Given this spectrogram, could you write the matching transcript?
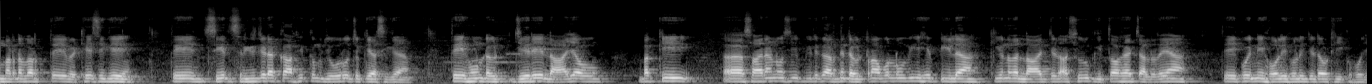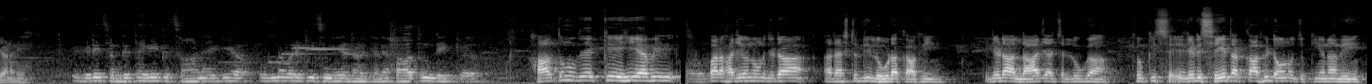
ਮਰਨ ਵਰਤ ਤੇ ਬੈਠੇ ਸੀਗੇ ਤੇ ਸਿਹਤ ਸਰੀਰ ਜਿਹੜਾ ਕਾਫੀ ਕਮਜ਼ੋਰ ਹੋ ਚੁੱਕਿਆ ਸੀਗਾ। ਤੇ ਹੁਣ ਡਾਕ- ਜਿਹੜੇ ਇਲਾਜ ਆ ਉਹ। ਬਾਕੀ ਸਾਰਿਆਂ ਨੂੰ ਅਸੀਂ ਅਪੀਲ ਕਰਦੇ ਹਾਂ ਡਾਕਟਰਾਂ ਵੱਲੋਂ ਵੀ ਇਹ ਅਪੀਲ ਆ ਕਿ ਉਹਨਾਂ ਦਾ ਇਲਾਜ ਜਿਹੜਾ ਸ਼ੁਰੂ ਕੀਤਾ ਹੋਇਆ ਚੱਲ ਰਿਹਾ ਤੇ ਕੋਈ ਨਹੀਂ ਹੌਲੀ ਹੌਲੀ ਜਿਹੜਾ ਉਹ ਠੀਕ ਹੋ ਜਾਣਗੇ। ਜਿਹੜੀ ਸੰਗਤ ਹੈਗੀ ਕਿਸਾਨ ਹੈਗੇ ਆ ਉਹਨਾਂ ਬਾਰੇ ਕੀ ਸੰਗੀਤ ਦੇਣਾ ਚਾਹੁੰਦੇ? ਹਾਲਤ ਨੂੰ ਦੇਖ ਕੇ। ਹਾਲਤ ਨੂੰ ਦੇਖ ਕੇ ਇਹੀ ਆ ਵੀ ਪਰ ਹਜੇ ਉਹਨਾਂ ਨੂੰ ਜਿਹੜਾ ਰੈਸਟ ਦੀ ਲੋੜ ਆ ਕਾਫੀ। ਤੇ ਜਿਹੜਾ ਇਲਾਜ ਆ ਚੱਲੂਗਾ, ਕਿਉਂਕਿ ਸ- ਜਿਹੜੀ ਸਿਹਤ ਆ ਕਾਫੀ ਡਾਊਨ ਹੋ ਚੁੱਕੀ ਉਹਨਾਂ ਦੀ,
